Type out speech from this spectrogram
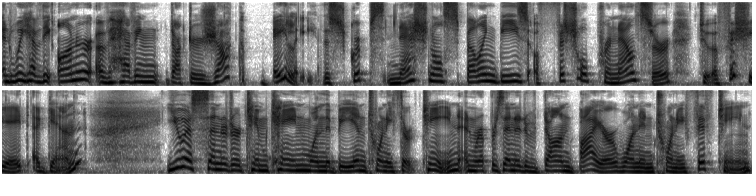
and we have the honor of having Dr. Jacques Bailly, the Scripps National Spelling Bee's official pronouncer, to officiate again. U.S. Senator Tim Kaine won the Bee in 2013, and Representative Don Beyer won in 2015.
